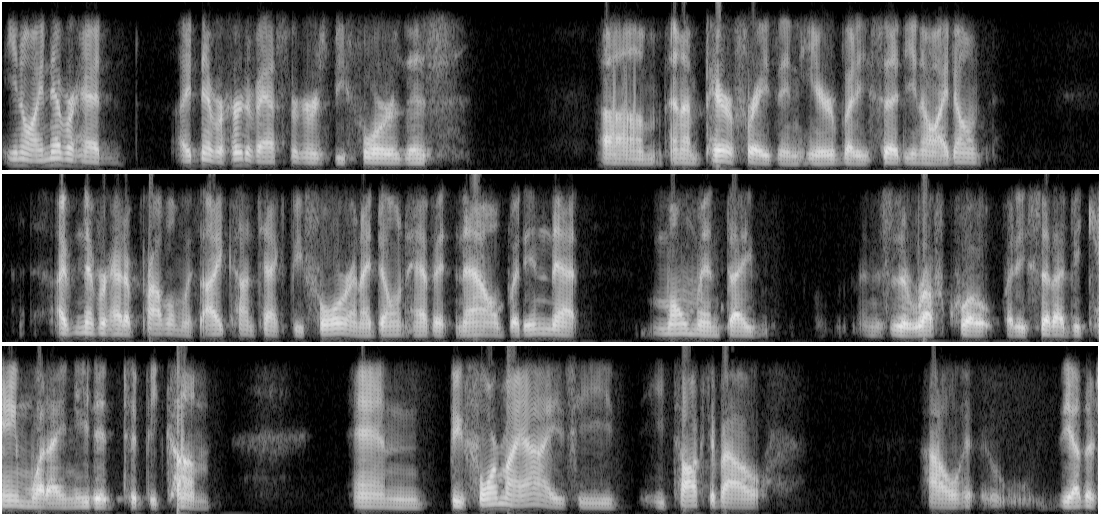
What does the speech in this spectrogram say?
you know, I never had, I'd never heard of Asperger's before this." Um, and I'm paraphrasing here, but he said, "You know, I don't, I've never had a problem with eye contact before, and I don't have it now. But in that moment, I and this is a rough quote, but he said, I became what I needed to become. And before my eyes, he, he talked about how the other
